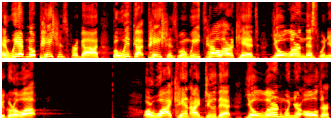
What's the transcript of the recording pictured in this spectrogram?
And we have no patience for God, but we've got patience when we tell our kids, you'll learn this when you grow up. Or why can't I do that? You'll learn when you're older.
